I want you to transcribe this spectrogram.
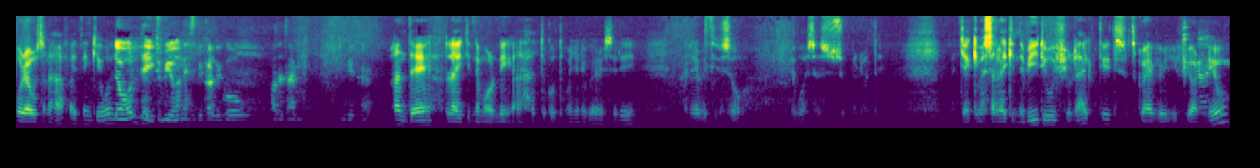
four hours and a half, I think it was. The whole day, to be honest, because we go all the time in the car. And then, like in the morning, I had to go to my university and everything, so it was a super long yeah, give us a like in the video if you liked it, subscribe if you are new,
